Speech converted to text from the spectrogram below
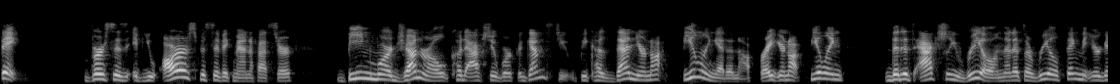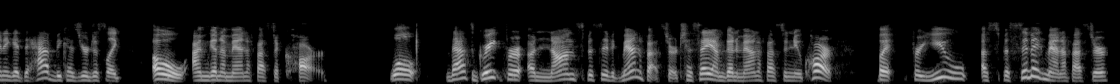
thing. Versus if you are a specific manifester, being more general could actually work against you because then you're not feeling it enough, right? You're not feeling that it's actually real and that it's a real thing that you're going to get to have because you're just like, oh, I'm going to manifest a car. Well, that's great for a non specific manifester to say, I'm going to manifest a new car. But for you, a specific manifester,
